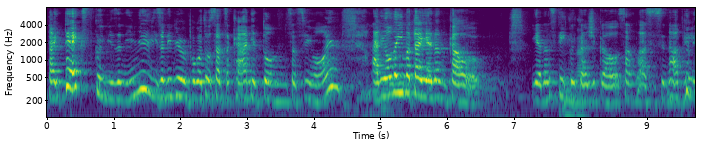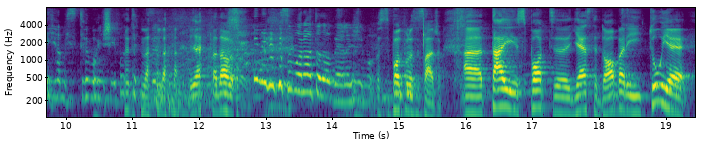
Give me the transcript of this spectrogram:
taj tekst koji mi je zanimljiv i zanimljiv je pogotovo sad sa Kanjetom, sa svim ovim, ali onda ima taj jedan kao jedan stih koji Da. kaže kao sunglasi se nadvili, ja mislim to je moj život. da, da, je, pa dobro. I nekako sam morala to da obeležimo. Potpuno se slažem. A, taj spot e, jeste dobar i tu je,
